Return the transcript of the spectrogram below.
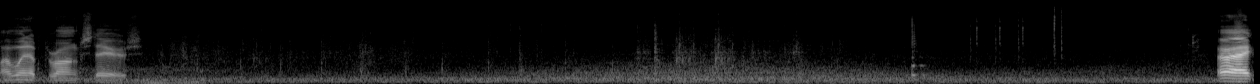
I went up the wrong stairs. Alright.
